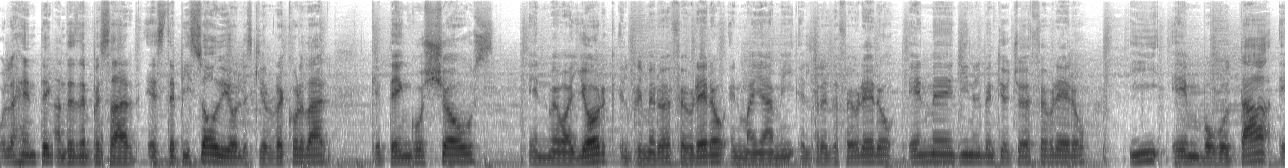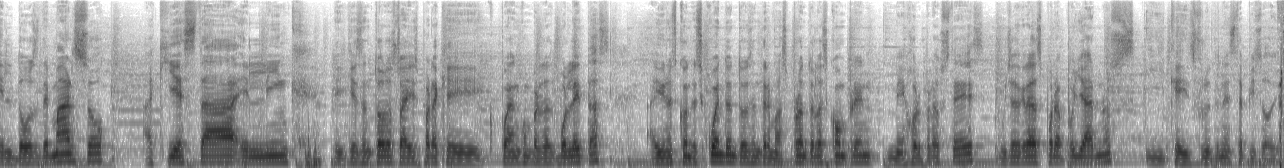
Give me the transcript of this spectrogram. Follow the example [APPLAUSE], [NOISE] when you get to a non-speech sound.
Hola gente, antes de empezar este episodio les quiero recordar que tengo shows en Nueva York el 1 de febrero, en Miami el 3 de febrero, en Medellín el 28 de febrero y en Bogotá el 2 de marzo. Aquí está el link, que están todos los trajes para que puedan comprar las boletas. Hay unas con descuento, entonces entre más pronto las compren, mejor para ustedes. Muchas gracias por apoyarnos y que disfruten este episodio.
